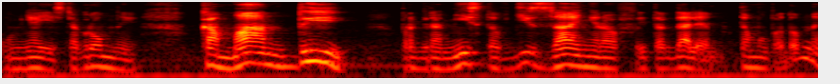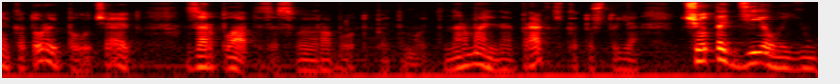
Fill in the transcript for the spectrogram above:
у меня есть огромные команды программистов, дизайнеров и так далее, тому подобное, которые получают зарплаты за свою работу. Поэтому это нормальная практика, то, что я что-то делаю,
